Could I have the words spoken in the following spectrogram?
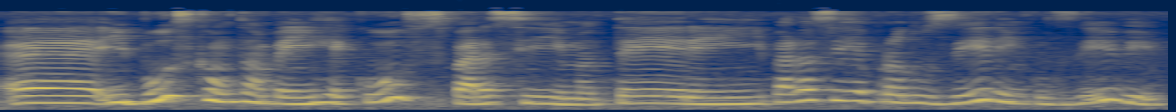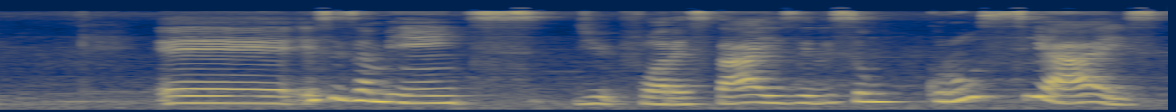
É, e buscam também recursos para se manterem e para se reproduzirem, inclusive, é, esses ambientes de florestais eles são cruciais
